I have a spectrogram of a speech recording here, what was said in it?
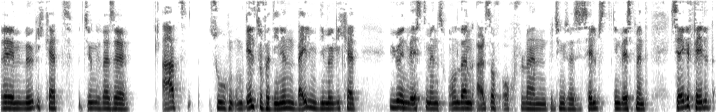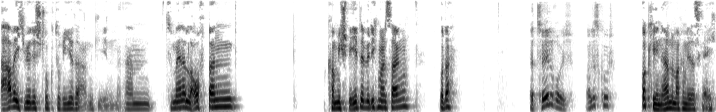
Möglichkeit beziehungsweise Art suchen, um Geld zu verdienen, weil mir die Möglichkeit über Investments online als auch offline beziehungsweise Selbstinvestment sehr gefällt, aber ich würde strukturierter angehen. Ähm, zu meiner Laufbahn komme ich später, würde ich mal sagen, oder? Erzähl ruhig, alles gut. Okay, na, dann machen wir das gleich.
